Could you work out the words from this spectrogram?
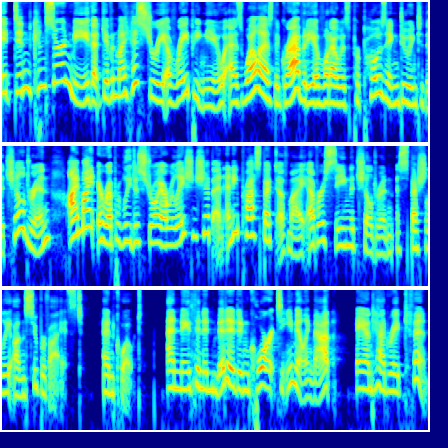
it didn't concern me that given my history of raping you, as well as the gravity of what I was proposing doing to the children, I might irreparably destroy our relationship and any prospect of my ever seeing the children, especially unsupervised. End quote. And Nathan admitted in court to emailing that and had raped Finn.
